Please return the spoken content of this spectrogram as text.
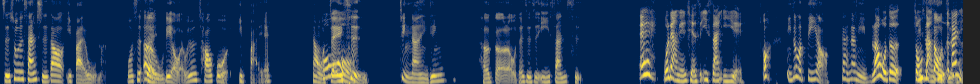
指数是三十到一百五嘛，我是二五六诶，我就是超过一百诶，但我这一次竟然已经合格了，我这次是一三四，哎，我两年前是一三一耶，哦，你这么低哦，干，那你然后我的。总胆固刚你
